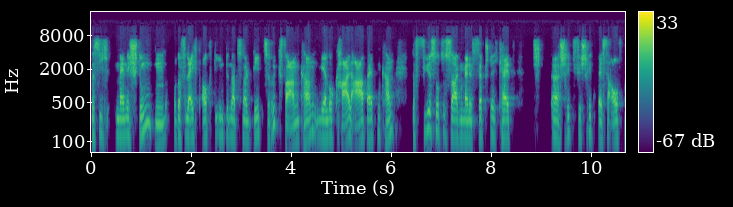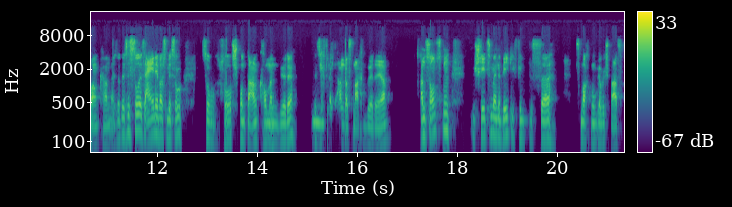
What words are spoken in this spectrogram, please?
dass ich meine Stunden oder vielleicht auch die Internationalität zurückfahren kann, mehr lokal arbeiten kann, dafür sozusagen meine Selbstständigkeit äh, Schritt für Schritt besser aufbauen kann. Also das ist so das eine, was mir so, so, so spontan kommen würde, dass ich mhm. vielleicht anders machen würde, ja. Ansonsten steht es in meinem Weg. Ich finde, das, äh, das macht unglaublich Spaß.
